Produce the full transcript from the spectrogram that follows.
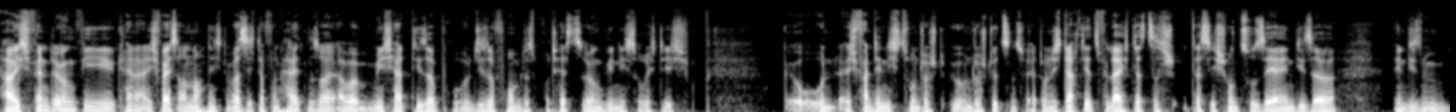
Aber ich finde irgendwie, keine ich weiß auch noch nicht, was ich davon halten soll, aber mich hat dieser, Pro, dieser Form des Protests irgendwie nicht so richtig und ich fand den nicht so unterst unterstützenswert. Und ich dachte jetzt vielleicht, dass das, dass ich schon zu sehr in dieser, in diesem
